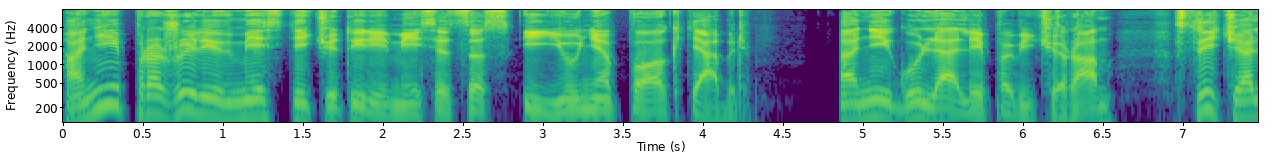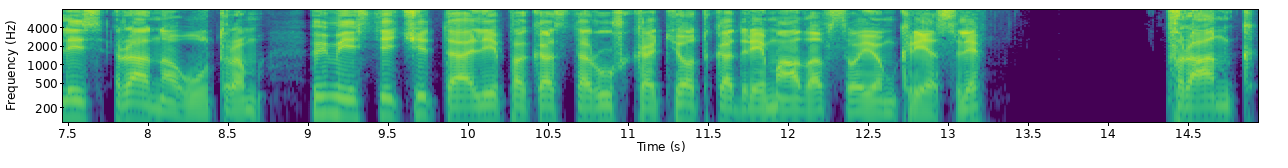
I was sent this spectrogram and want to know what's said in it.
Они прожили вместе четыре месяца с июня по октябрь. Они гуляли по вечерам, встречались рано утром, вместе читали, пока старушка-тетка дремала в своем кресле. Франк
